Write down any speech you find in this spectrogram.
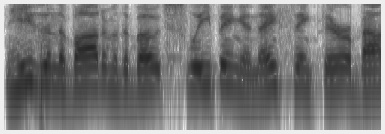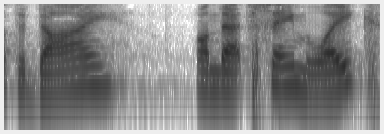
he's in the bottom of the boat sleeping and they think they're about to die on that same lake.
